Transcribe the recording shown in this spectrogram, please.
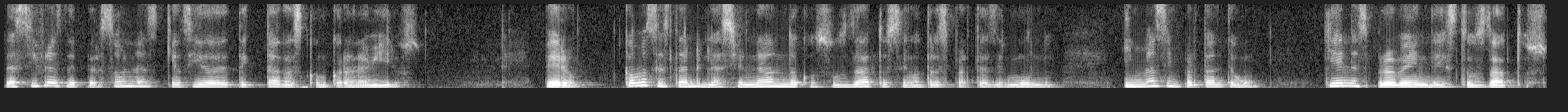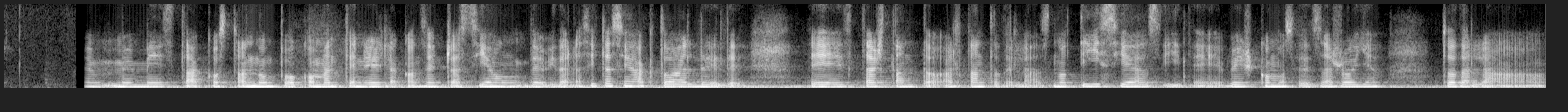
las cifras de personas que han sido detectadas con coronavirus. Pero, ¿cómo se están relacionando con sus datos en otras partes del mundo? Y más importante aún, ¿quiénes proveen de estos datos? Me, me, está costando un poco mantener la concentración debido a la situación actual de, de, de, estar tanto al tanto de las noticias y de ver cómo se desarrolla toda la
